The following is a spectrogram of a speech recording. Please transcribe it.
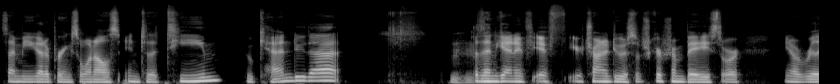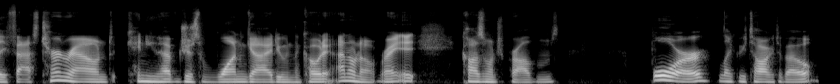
does that mean you got to bring someone else into the team who can do that? Mhm. But then again, if if you're trying to do a subscription based or you know really fast turnaround, can you have just one guy doing the coding? I don't know, right? It causes a bunch of problems. Or like we talked about,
